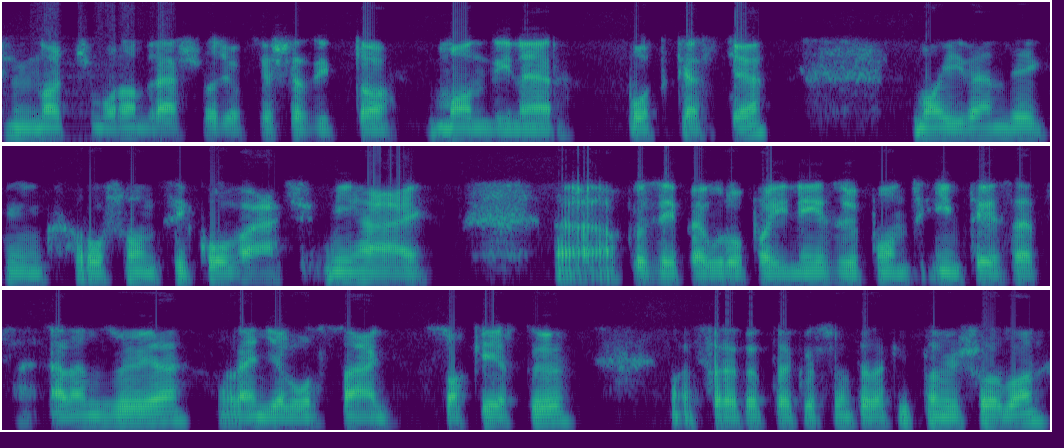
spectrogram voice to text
Nagy Csomor András vagyok, és ez itt a Mandiner podcastje. Mai vendégünk Rosonci Kovács Mihály, a Közép-Európai Nézőpont Intézet elemzője, Lengyelország szakértő. Nagy szeretettel köszöntelek itt a műsorban.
